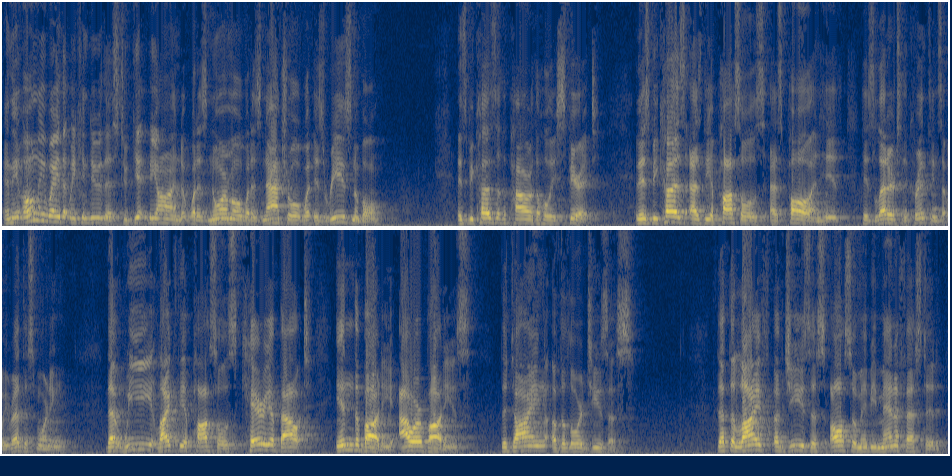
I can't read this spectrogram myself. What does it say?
And the only way that we can do this to get beyond what is normal, what is natural, what is reasonable, is because of the power of the Holy Spirit. It is because, as the apostles, as Paul and his, his letter to the Corinthians that we read this morning, that we, like the apostles, carry about in the body, our bodies, the dying of the Lord Jesus, that the life of Jesus also may be manifested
